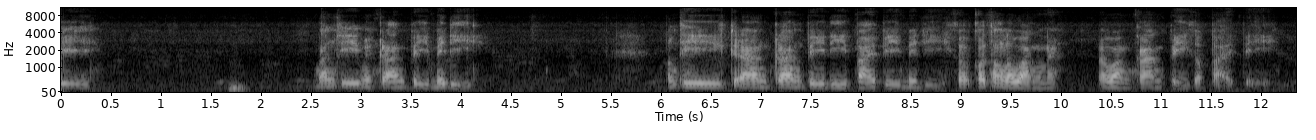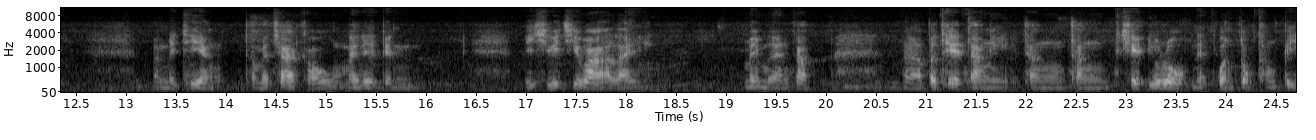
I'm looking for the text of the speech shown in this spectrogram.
ดี บางทีมันกลางปีไม่ดี บางทีกลางกลางปีดี ปลายปีไม่ดี ก็ก็ต้องระวังนะ ระหวังกลางปีกับปลายปี มันไม่เที่ยงธรรมชาติเขาไม่ได้เป็นมีชีวิตชีวาอะไร ไม่เหมือนกับประเทศทางทางทางเขตยุโรปเนี่ยฝนตกทั้งปี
